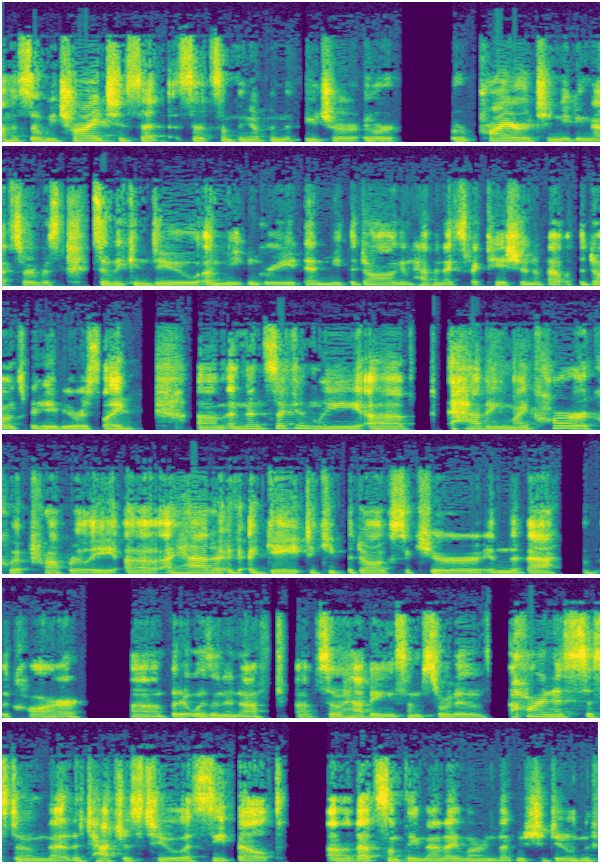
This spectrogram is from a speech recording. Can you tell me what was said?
Uh, so we try to set set something up in the future or or prior to needing that service, so we can do a meet and greet and meet the dog and have an expectation about what the dog's behavior is like. Mm. Um, and then secondly, uh, having my car equipped properly. Uh, I had a, a, gate to keep the dog secure in the back of the car, uh, but it wasn't enough. Uh, so having some sort of harness system that attaches to a seatbelt. Uh, that's something that I learned that we should do in the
